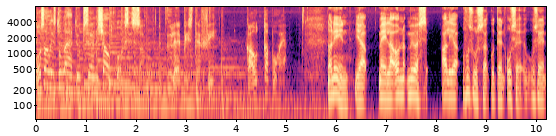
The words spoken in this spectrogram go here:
Osallistu lähetykseen Shoutboxissa. Yle.fi kautta puhe. No niin, ja meillä on myös Alia Husussa, kuten use, usein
